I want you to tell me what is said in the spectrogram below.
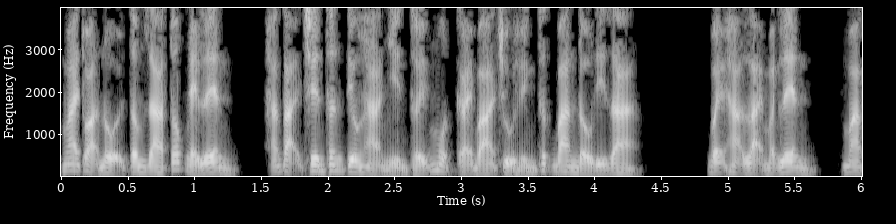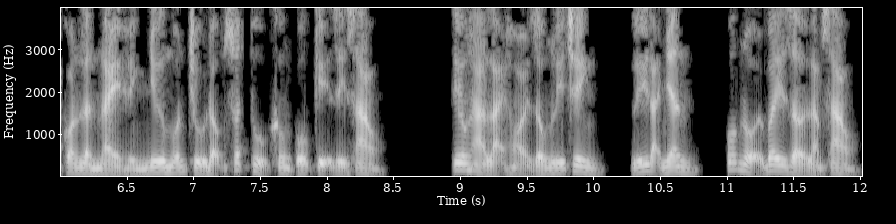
Mai tọa nội tâm ra tốc nảy lên hạ tại trên thân tiêu hà nhìn thấy một cái bá chủ hình thức ban đầu đi ra vậy hạ lại mạnh lên, mà còn lần này hình như muốn chủ động xuất thủ không cố kỵ gì sao? Tiêu hà lại hỏi giống lý trinh, lý đại nhân, quốc nội bây giờ làm sao?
